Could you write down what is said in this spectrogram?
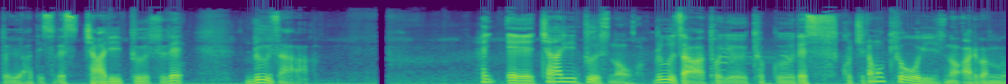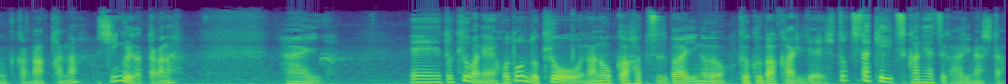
というアーティストです。チャーリー・プースで、ルーザー。はい、えー、チャーリー・プースの「ルーザー」という曲です。こちらもキョーリーズのアルバムかなかな？シングルだったかな？はい。えーと、今日はね、ほとんど今日7日発売の曲ばかりで、一つだけ5日のやつがありました。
